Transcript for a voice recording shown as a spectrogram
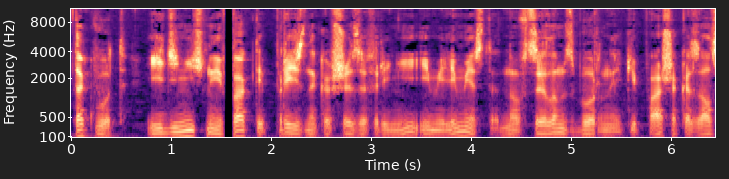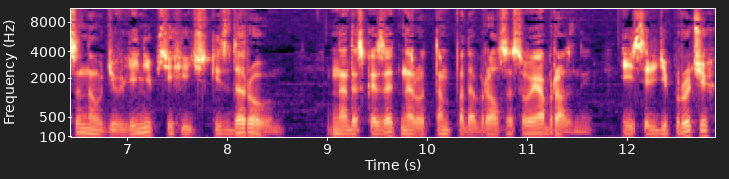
Так вот, единичные факты признаков шизофрении имели место, но в целом сборный экипаж оказался на удивление психически здоровым. Надо сказать, народ там подобрался своеобразный. И среди прочих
